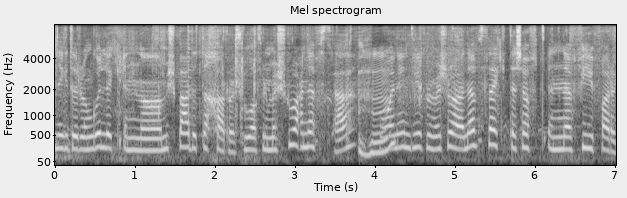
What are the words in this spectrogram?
نقدر نقول لك انه مش بعد التخرج هو في المشروع نفسه. وأنا ندير في المشروع نفسه اكتشفت انه في فرق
